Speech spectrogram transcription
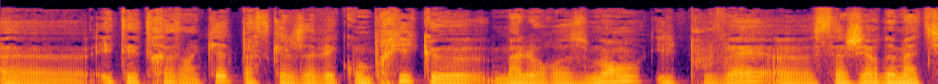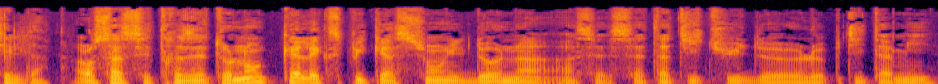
euh, étaient très inquiètes parce qu'elles avaient compris que malheureusement, il pouvait s'agir de Mathilde. Alors ça, c'est très étonnant. Quelle explication il donne à cette attitude, le petit ami?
